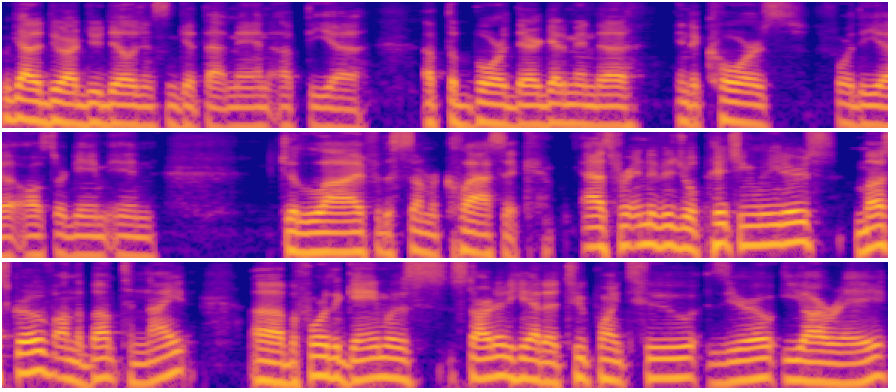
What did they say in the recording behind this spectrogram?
we got to do our due diligence and get that man up the uh, up the board there. Get him into into Coors for the uh, All Star game in July for the Summer Classic. As for individual pitching leaders, Musgrove on the bump tonight. Uh, before the game was started, he had a 2.20 ERA,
